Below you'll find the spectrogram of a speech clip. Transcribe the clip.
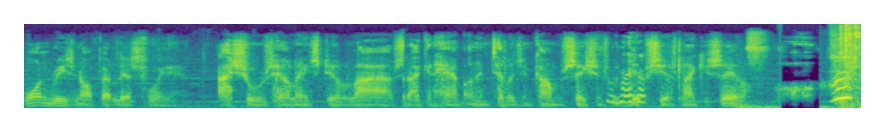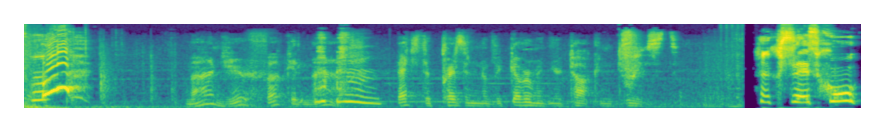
one reason off that list for you. I sure as hell ain't still alive, so I can have unintelligent conversations with dipshits like yourself. Mind your fucking mouth. That's the president of the government you're talking to. Says who?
